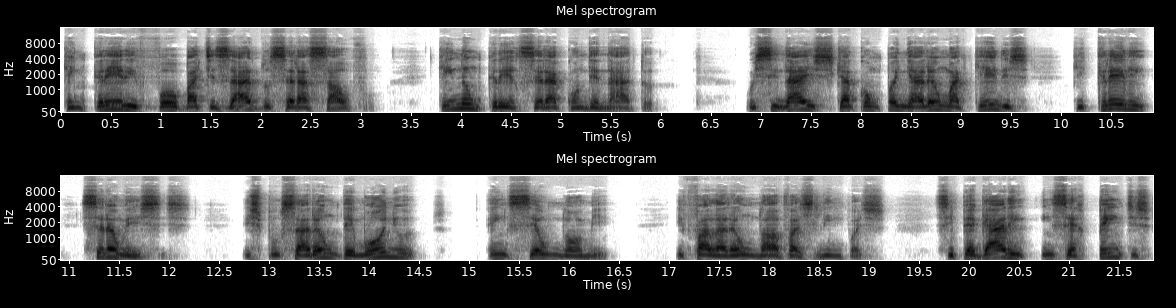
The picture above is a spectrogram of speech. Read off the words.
Quem crer e for batizado será salvo. Quem não crer será condenado. Os sinais que acompanharão aqueles que crerem serão estes: expulsarão demônios em seu nome e falarão novas línguas. Se pegarem em serpentes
